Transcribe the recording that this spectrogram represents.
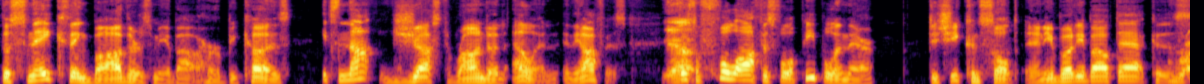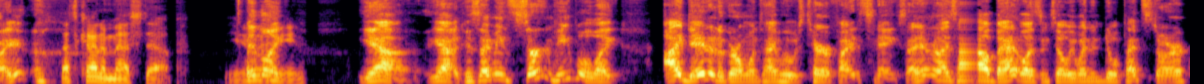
the snake thing bothers me about her because it's not just Rhonda and Ellen in the office. yeah, There's a full office full of people in there. Did she consult anybody about that? Because right. that's kind of messed up. You know And, what I like, mean? Yeah, yeah. Because I mean, certain people like I dated a girl one time who was terrified of snakes. I didn't realize how bad it was until we went into a pet store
